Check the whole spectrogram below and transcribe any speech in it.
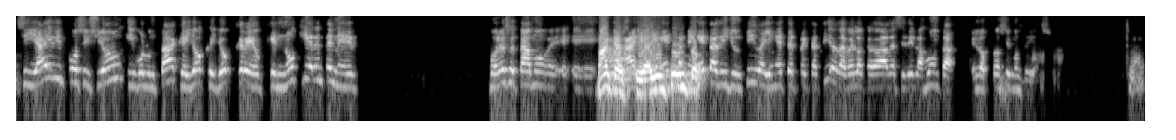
si hay disposición y voluntad que yo, que yo creo que no quieren tener, por eso estamos eh, eh, eh, Marcos, a- y hay en un esta- punto- en esta disyuntiva y en esta expectativa de ver lo que va a decidir la Junta en los próximos días. Claro.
